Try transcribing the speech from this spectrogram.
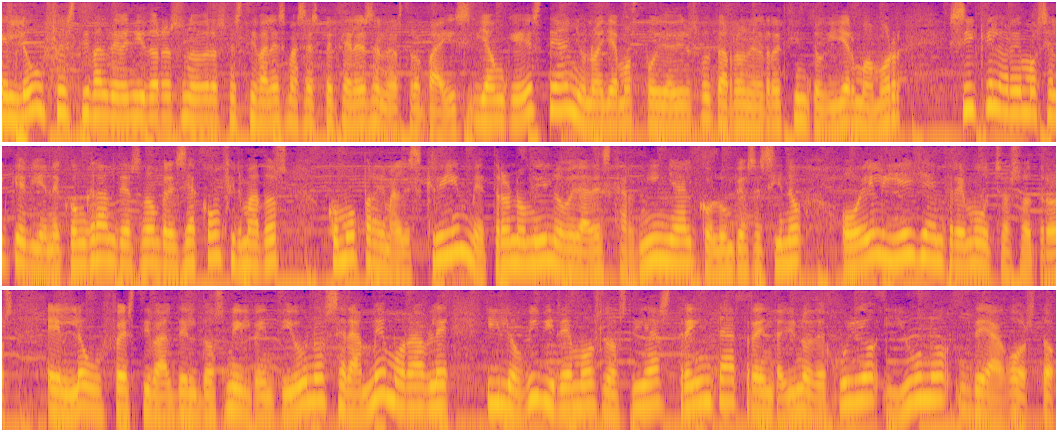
El Low Festival de Benidorm es uno de los festivales más especiales de nuestro país. Y aunque este año no hayamos podido disfrutarlo en el recinto Guillermo Amor, sí que lo haremos el que viene con grandes nombres ya confirmados como Primal Scream, Metronomy, Novedades Carmiña, El Columpio Asesino o Él y Ella entre muchos otros. El Low Festival del 2021 será memorable y lo viviremos los días 30, 31 de julio y 1 de agosto.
